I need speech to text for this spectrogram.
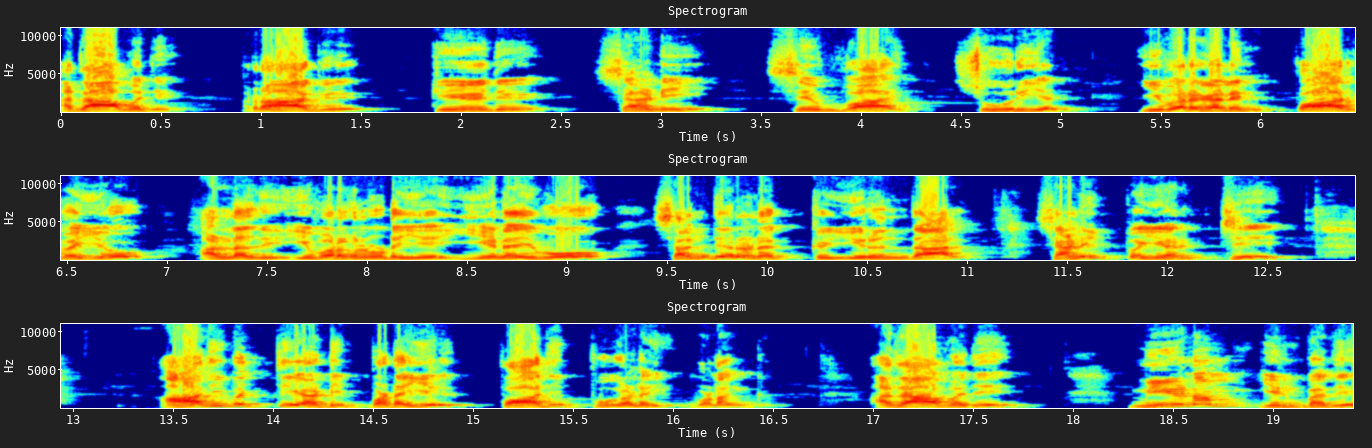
அதாவது ராகு கேது சனி செவ்வாய் சூரியன் இவர்களின் பார்வையோ அல்லது இவர்களுடைய இணைவோ சந்திரனுக்கு இருந்தால் சனிப்பெயர்ச்சி ஆதிபத்திய அடிப்படையில் பாதிப்புகளை வழங்கும். அதாவது மீனம் என்பது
